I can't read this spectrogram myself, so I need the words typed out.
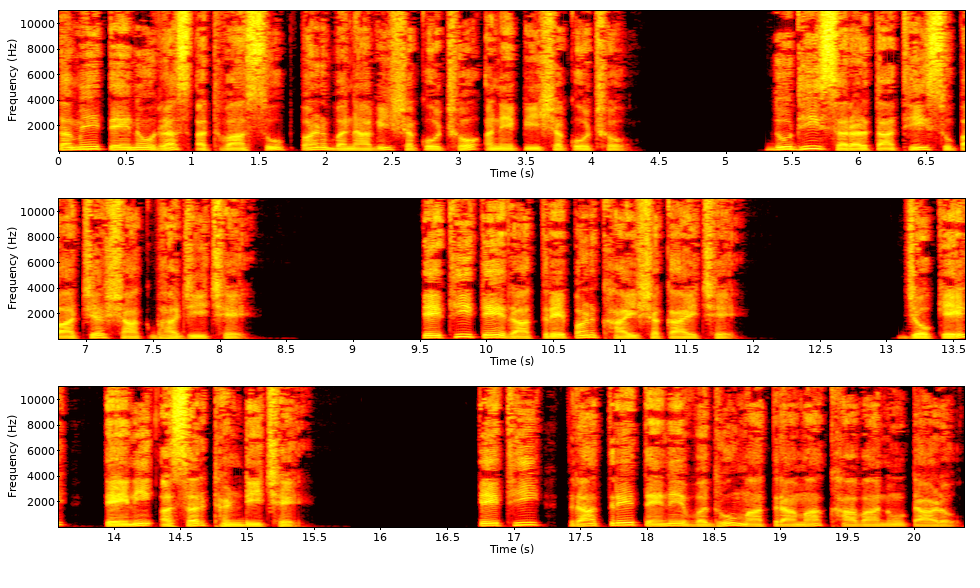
તમે તેનો રસ અથવા સૂપ પણ બનાવી શકો છો અને પી શકો છો. દૂધી સરળતાથી સુપાચ્ય શાકભાજી છે. તેથી તે રાત્રે પણ ખાઈ શકાય છે. જો કે, તેની અસર ઠંડી છે. તેથી, રાત્રે તેને વધુ માત્રામાં ખાવાનું ટાળો.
